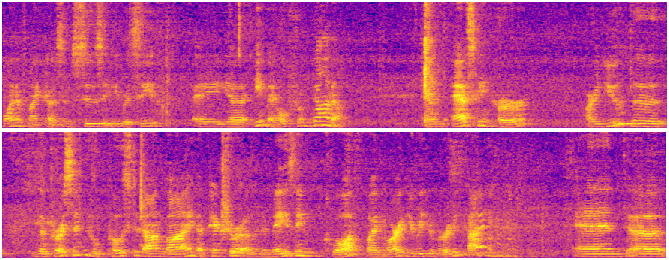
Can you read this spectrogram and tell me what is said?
one of my cousins, Susie, received a uh, email from Donna, and asking her, are you the, the person who posted online a picture of an amazing cloth by Marguerita Mergentime? And uh,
